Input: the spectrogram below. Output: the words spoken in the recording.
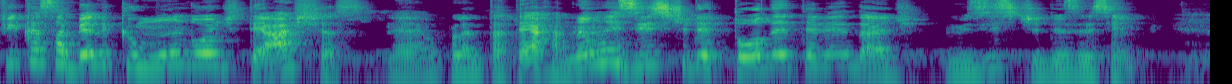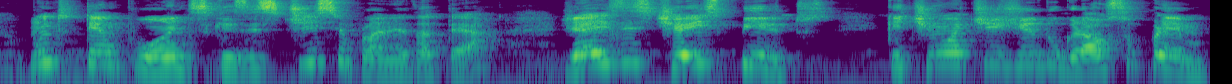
fica sabendo que o mundo onde te achas, né, o planeta Terra, não existe de toda a eternidade. Não existe desde sempre. Muito tempo antes que existisse o planeta Terra, já existia espíritos que tinham atingido o grau supremo.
